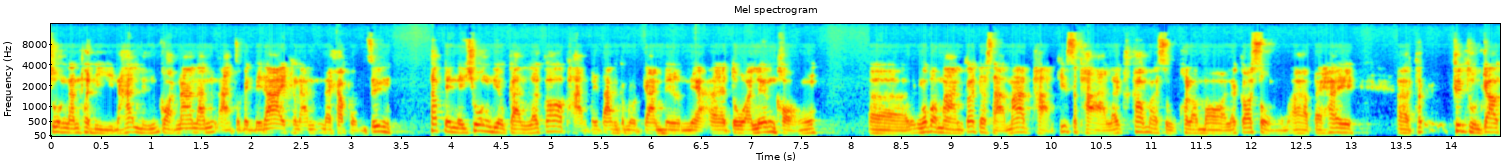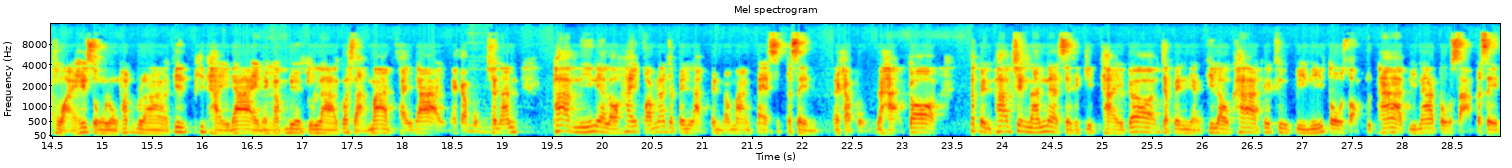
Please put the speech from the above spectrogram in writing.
ช่วงนั้นพอดีนะฮะหรือก่อนหน้านั้นอาจจะเป็นไปได้ทั้งนั้นนะครับ ผมซึ่งถ้าเป็นในช่วงเดียวกัน แล้วก็ผ่านไปตามกำหนดการเดิมเนี่ยตัวเรื่องของงบประมาณก็จะสามารถผ่านที่สภาแล้วเข้ามาสู่คลมแล้วก็ส่งไปให้ขึ้นทุนก้าวถวายให้ทรงลงพระบรมที่ที่ไทยได้นะครับ เดือนตุลาก็สามารถใช้ได้นะครับผมฉะนั้นภาพนี้เนี่ยเราให้ความน่าจะเป็นหลักเป็นประมาณ 80%นะครับผมนะฮะก็ ถ้าเป็นภาพเช่นนั้นเนี่ยเศรษฐกิจไทยก็จะเป็นอย่างที่เราคาดก็คือปีนี้โต 2.5 ปีหน้าโต3%น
